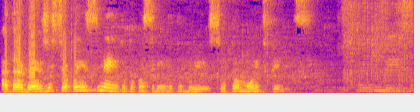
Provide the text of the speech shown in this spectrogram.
através do seu conhecimento, estou conseguindo tudo isso. Eu estou muito feliz. Ai, que bênção.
